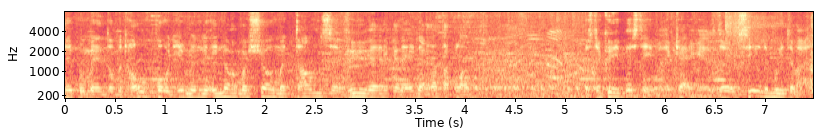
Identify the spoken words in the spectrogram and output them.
Dit moment op het hoofdpodium. Een enorme show met dans en vuurwerk en een hele rattenplan. Dus daar kun je best even naar kijken. Dat is zeer de moeite waard.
